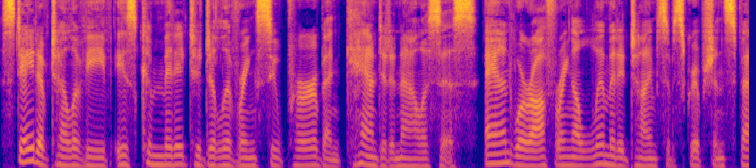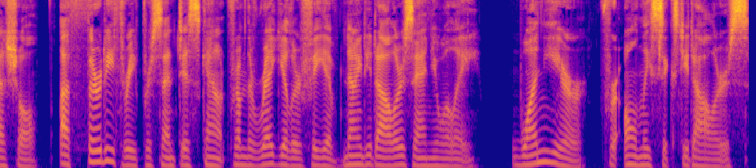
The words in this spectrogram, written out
State of Tel Aviv is committed to delivering superb and candid analysis, and we're offering a limited time subscription special, a 33% discount from the regular fee of $90 annually. One year for only $60.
